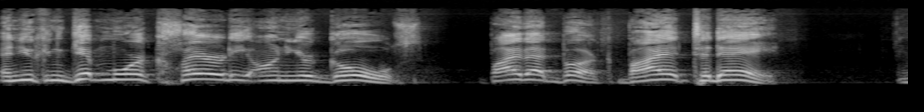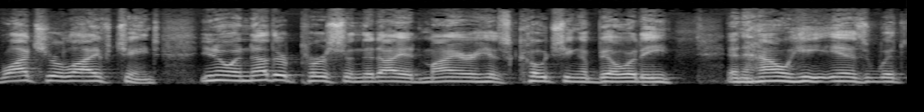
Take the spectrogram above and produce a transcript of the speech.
And you can get more clarity on your goals. Buy that book, buy it today. Watch your life change. You know, another person that I admire his coaching ability and how he is with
